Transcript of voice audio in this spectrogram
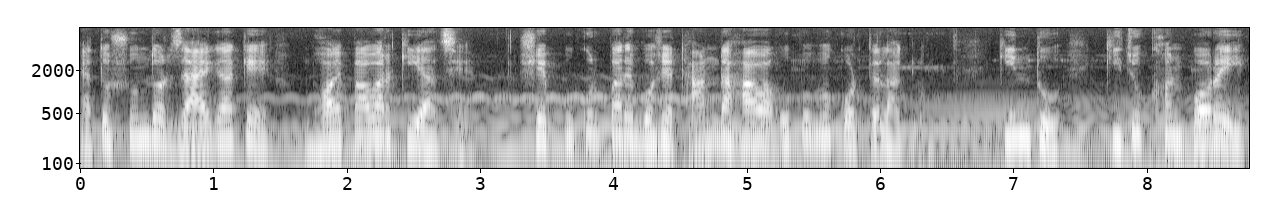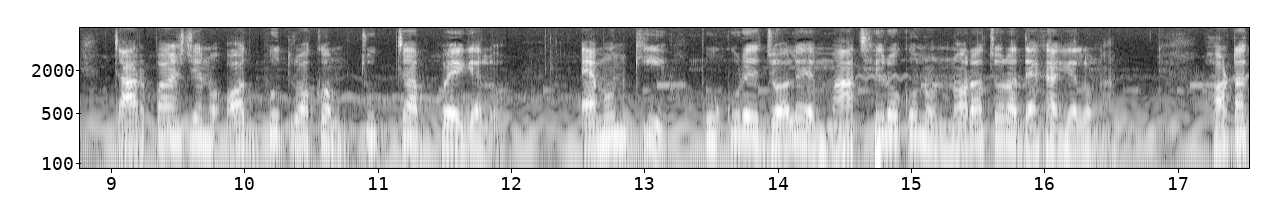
এত সুন্দর জায়গাকে ভয় পাওয়ার কি আছে? সে পুকুর পাড়ে বসে ঠান্ডা হাওয়া উপভোগ করতে লাগল। কিন্তু কিছুক্ষণ পরেই চারপাশ যেন অদ্ভুত রকম চুপচাপ হয়ে গেল। এমনকি পুকুরে জলে মাছেরও কোনো নড়াচড়া দেখা গেল না। হঠাৎ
